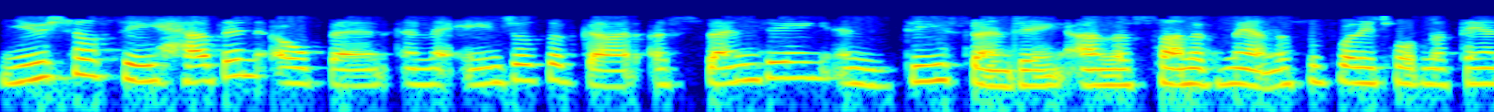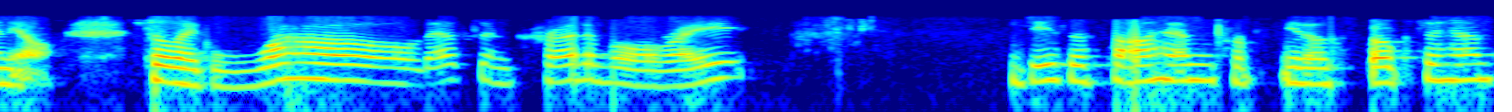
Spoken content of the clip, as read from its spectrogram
you shall see heaven open and the angels of God ascending and descending on the Son of Man. This is what he told Nathaniel. So like, wow, that's incredible, right? Jesus saw him, you know, spoke to him,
